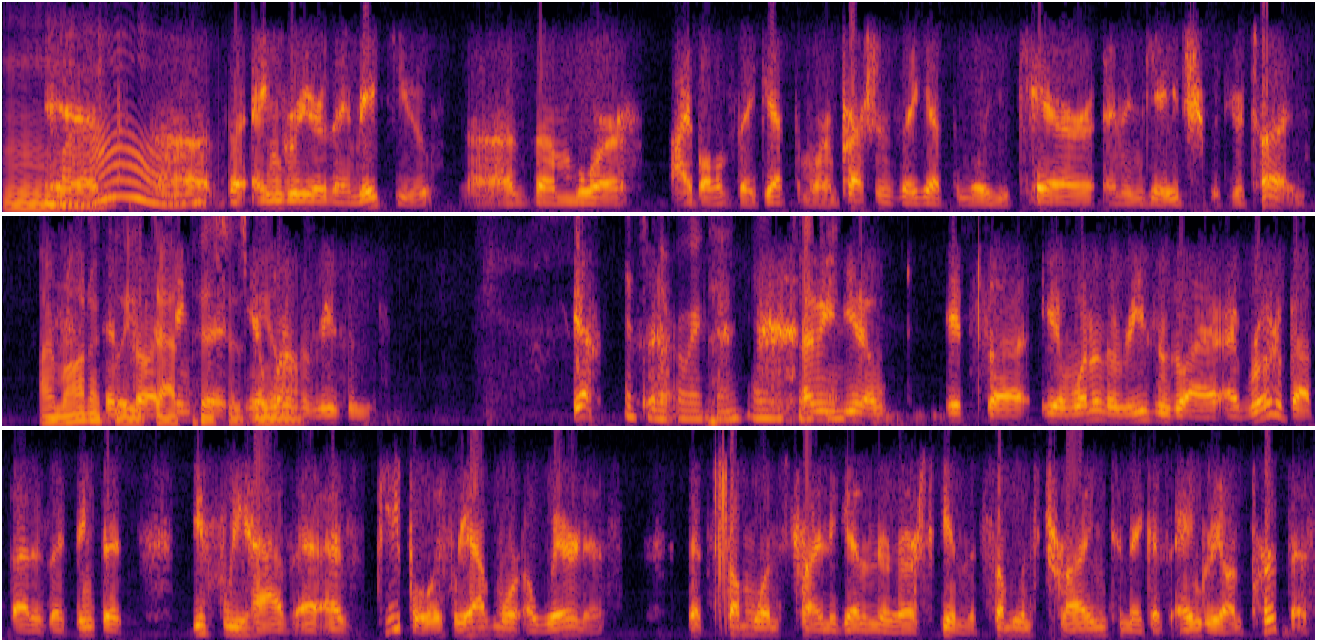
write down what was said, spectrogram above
Mm. and Wow. uh, the angrier they make you, uh, the more eyeballs they get, the more impressions they get, the more you care and engage with your time. Ironically, so that pisses that, you know, me one off. of the reasons. Yeah, It's wor- working. I, think it's I mean, you know, it's uh, you know one of the reasons why I wrote about that is I think that if we have, as people, if we have more awareness that someone's trying to get under our skin, that someone's trying to make us angry on purpose,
